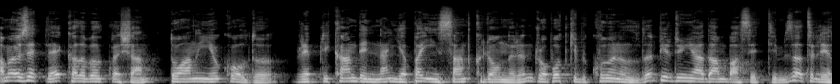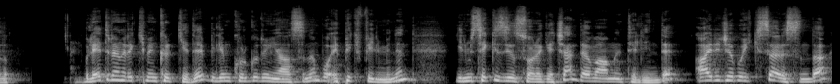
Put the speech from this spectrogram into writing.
Ama özetle kalabalıklaşan, doğanın yok olduğu, replikan denilen yapay insan klonların robot gibi kullanıldığı bir dünyadan bahsettiğimizi hatırlayalım. Blade Runner 2047 bilim kurgu dünyasının bu epik filminin 28 yıl sonra geçen devamı niteliğinde. Ayrıca bu ikisi arasında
